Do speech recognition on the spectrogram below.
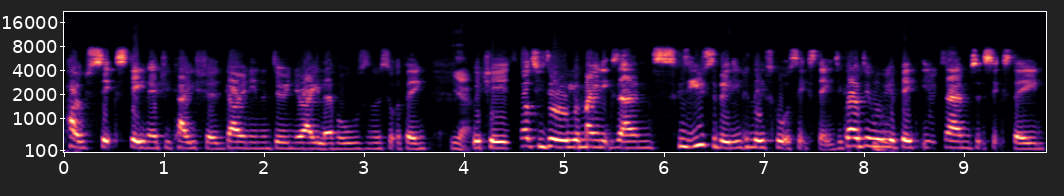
post sixteen education, going in and doing your A levels and this sort of thing, Yeah. which is once you do all your main exams, because it used to be that you could leave school at sixteen, so you go do all your big your exams at sixteen,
